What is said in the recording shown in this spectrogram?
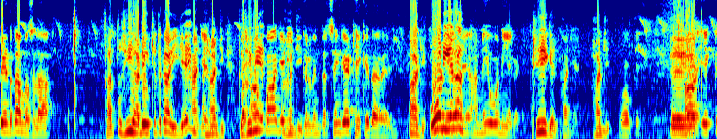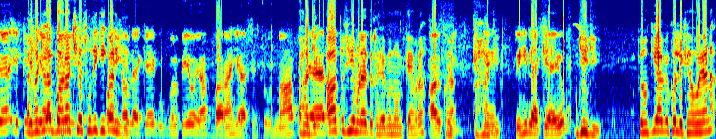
ਪਿੰਡ ਦਾ ਮਸਲਾ। ਸਰ ਤੁਸੀਂ ਸਾਡੇ ਉੱਚ ਅਧਿਕਾਰੀ ਜੇ। ਹਾਂਜੀ ਤੁਸੀਂ ਵੀ ਆਪਾਂ ਜਿਹੜੀ ਹਾਂਜੀ। ਗੁਰਵਿੰਦਰ ਸਿੰਘ ਇਹ ਠੇਕੇਦਾਰ ਹੈ ਜੀ। ਹਾਂਜੀ ਉਹ ਨਹੀਂ ਹੈ ਨਾ? ਹਾਂ, ਨਹੀਂ ਉਹ ਨਹੀਂ ਹੈਗਾ ਜੀ। ਠੀਕ ਹੈ ਜੀ। ਹਾਂਜੀ। ਹਾਂਜੀ। ਓਕੇ। ਤੇ ਹਾਂ ਇੱਕ ਇੱਕ ਹਾਂਜੀ, ਜਿਹੜੀ ਆਹ 12,600 ਦੀ ਕੀ ਭਾਈ ਕਹਾਣੀ ਸਾਹਿਬ ਜੀ? ਲੈ ਕੇ ਗੂਗਲ ਪੇ ਹੋਇਆ 12600 ਨਾ ਹਾਂਜੀ ਪੰਚਾਇਤ ਆ ਤੁਸੀਂ ਹਮੜਾ ਦਿਖਾਇਆ ਮੈਨੂੰ ਔਨ ਕੈਮਰਾ। ਆਹ ਵੇਖੋ ਜੀ। ਹਾਂਜੀ। ਇਹ ਤੁਸੀਂ ਲੈ ਕੇ ਆਏ ਹੋ। ਜੀ ਜੀ। ਕਿਉਂਕਿ ਆ ਵੇਖੋ ਲਿਖਿਆ ਹੋਇਆ ਨਾ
